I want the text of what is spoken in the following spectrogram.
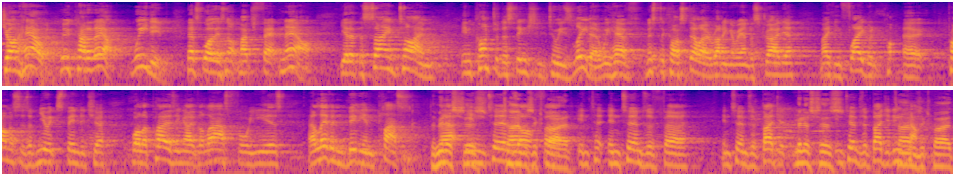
John Howard. Who cut it out? We did. That's why there's not much fat now. Yet at the same time, in contradistinction to his leader, we have Mr Costello running around Australia making flagrant uh, promises of new expenditure while opposing over the last four years 11 billion plus The minister's uh, in terms time of has expired. Uh, in, in, terms of uh, in terms of budget Minister's in terms of budget income. expired.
